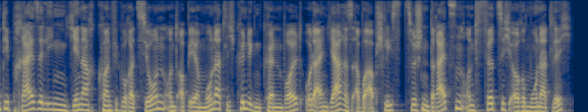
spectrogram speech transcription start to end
und die Preise liegen je nach Konfiguration und ob ihr monatlich kündigen können wollt oder ein Jahresabo abschließt zwischen 13 und 40 Euro monatlich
